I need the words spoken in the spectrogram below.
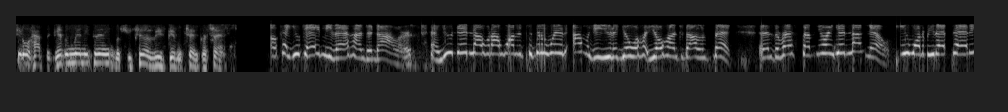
she don't have to give him anything, but she should at least give him ten percent. Okay, you gave me that hundred dollars, and you didn't know what I wanted to do with it. I'm gonna give you the, your your hundred dollars back, and the rest of you ain't getting nothing else. You want to be that petty?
